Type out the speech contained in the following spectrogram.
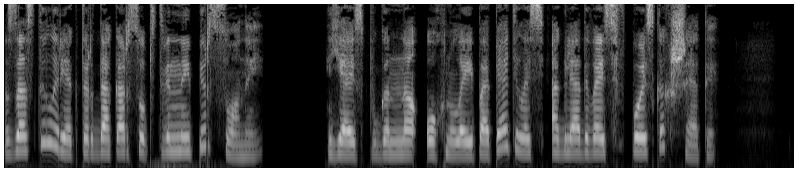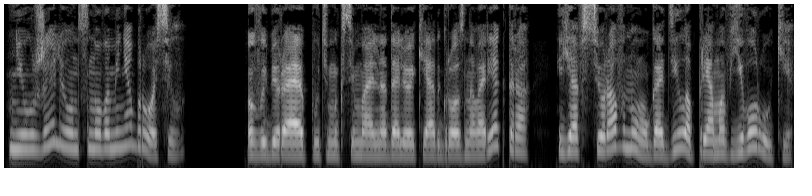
застыл ректор Дакар собственной персоной. Я испуганно охнула и попятилась, оглядываясь в поисках Шеты. Неужели он снова меня бросил? Выбирая путь максимально далекий от грозного ректора, я все равно угодила прямо в его руки.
